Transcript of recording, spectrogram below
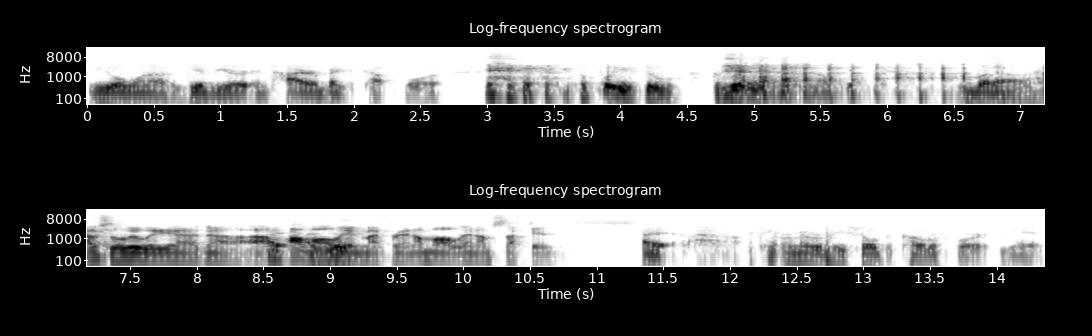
you'll want to give your entire bank account for. So, so please do. no, but uh, absolutely, yeah. No, I'm, I, am all just, in, my friend. I'm all in. I'm sucked in. I I can't remember if he showed the cover for it yet,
